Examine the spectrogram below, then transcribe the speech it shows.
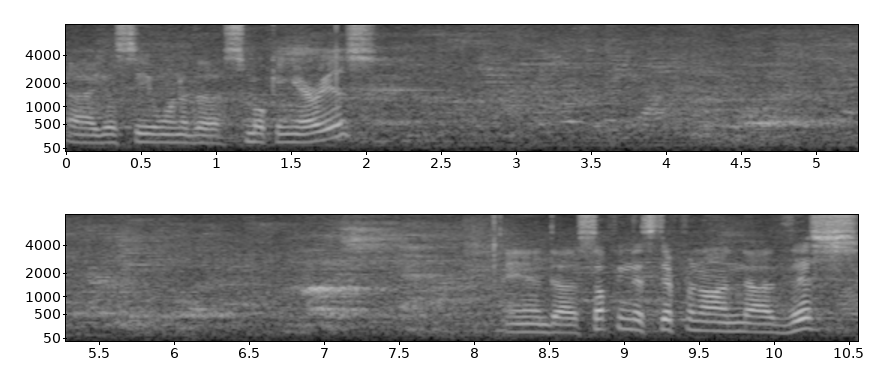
uh, you'll see one of the smoking areas. And uh, something that's different on uh, this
